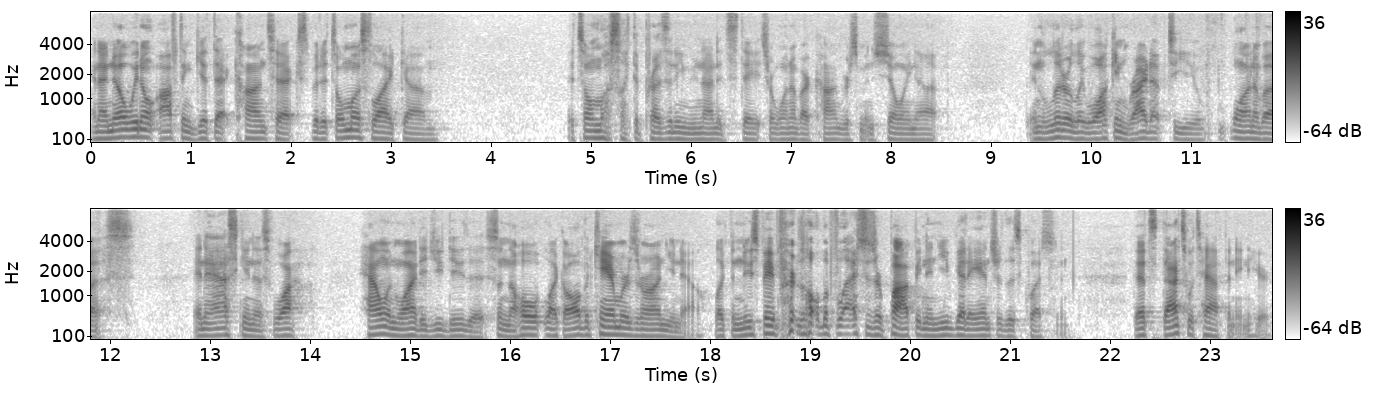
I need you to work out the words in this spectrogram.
And I know we don't often get that context, but it's almost like um, it's almost like the president of the United States or one of our congressmen showing up and literally walking right up to you, one of us, and asking us, "Why? How and why did you do this? And the whole, like all the cameras are on you now. Like the newspapers, all the flashes are popping, and you've got to answer this question. That's, that's what's happening here.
